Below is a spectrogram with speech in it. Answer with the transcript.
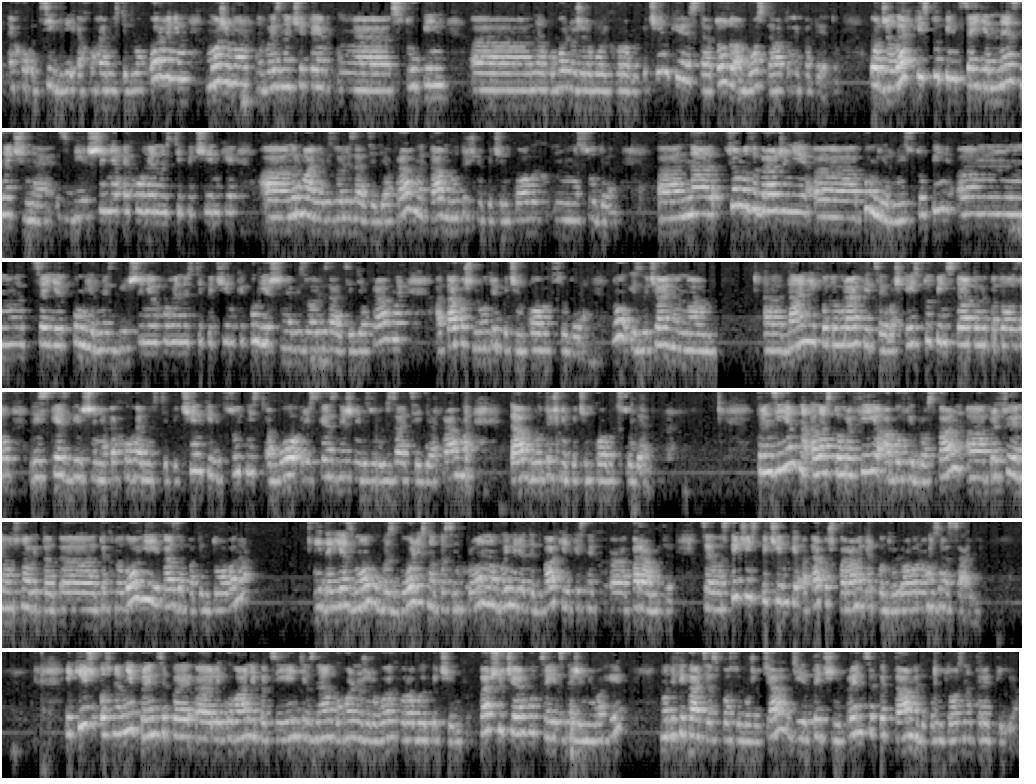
ці дві ехогенності двох органів, можемо визначити ступінь неалкогольно-жирової хвороби печінки, стеатозу або стеатогепатиту. Отже, легкий ступінь це є незначне збільшення ехогенності печінки, нормальна візуалізація діафрагми та внутрішньопечінкових судин. На цьому зображенні е, помірний ступінь, ем, це є помірне збільшення ехогенності печінки, погіршення візуалізації діафрагми, а також внутріпечінкових судин. Ну і звичайно на даній фотографії це важкий ступінь стеатогепатозу, різке збільшення ехогенності печінки, відсутність або різке зниження візуалізації діафрагми та внутрішньопечінкових судин. Транзієнтна еластографія або фіброскан е, працює на основі е, технології, яка запатентована і дає змогу безболісно та синхронно виміряти два кількісних е, параметри: це еластичність печінки, а також параметр контрольованого згасання. Які ж основні принципи е, лікування пацієнтів з неалкогольно-жировою хворобою печінки? В першу чергу це є зниження ваги, модифікація способу життя, дієтичні принципи та медикаментозна терапія.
